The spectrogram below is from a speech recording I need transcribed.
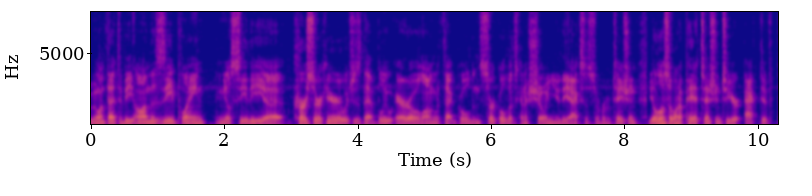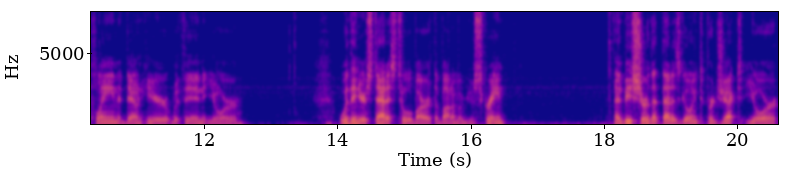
We want that to be on the z-plane, and you'll see the uh, cursor here, which is that blue arrow along with that golden circle that's kind of showing you the axis of rotation. You'll also want to pay attention to your active plane down here within your within your status toolbar at the bottom of your screen. And be sure that that is going to project your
